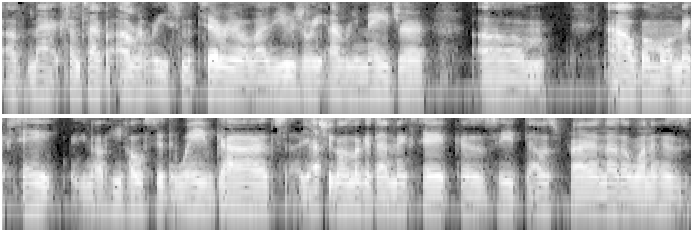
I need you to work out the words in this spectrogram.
of Max, some type of unreleased material. Like usually every major um, album or mixtape, you know, he hosted the Wave Gods. Y'all should go look at that mixtape because he that was probably another one of his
